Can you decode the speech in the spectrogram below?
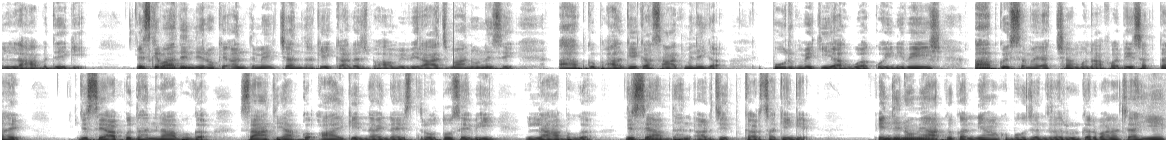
लाभ देगी। इसके बाद इन दिनों के अंत में चंद्र के एकादश भाव में विराजमान होने से आपको भाग्य का साथ मिलेगा। पूर्व में किया हुआ कोई निवेश आपको इस समय अच्छा मुनाफा दे सकता है, जिससे आपको धन लाभ होगा। साथ ही आपको आय के नए नए स्रोतों से भी लाभ होगा, जिससे आप धन अर्जित कर सकेंगे। इन दिनों में आपको कन्याओं को भोजन ज़रूर करवाना चाहिए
